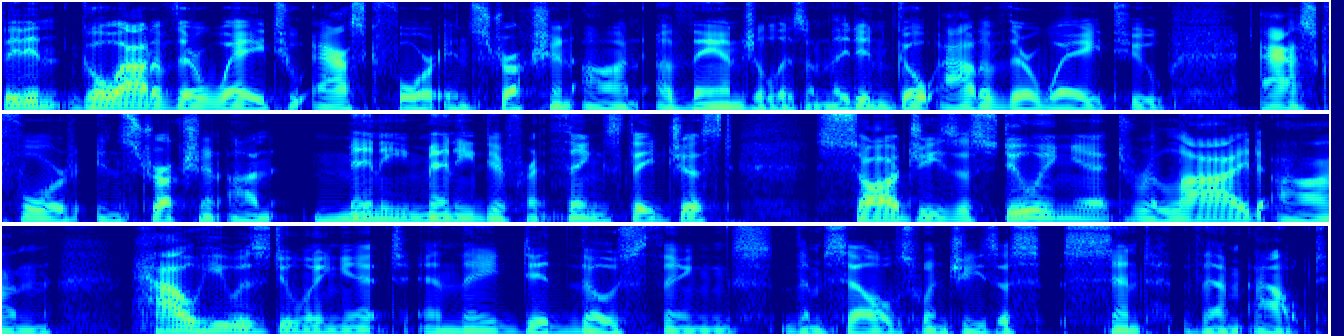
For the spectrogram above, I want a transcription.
they didn't go out of their way to ask for instruction on evangelism. They didn't go out of their way to ask for instruction on many, many different things. They just saw Jesus doing it, relied on how he was doing it, and they did those things themselves when Jesus sent them out.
